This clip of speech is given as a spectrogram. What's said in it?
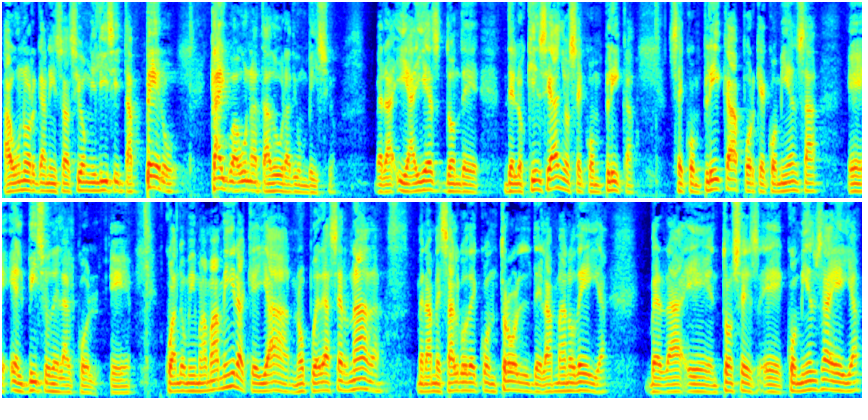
a una organización ilícita, pero caigo a una atadura de un vicio. Y ahí es donde de los 15 años se complica. Se complica porque comienza eh, el vicio del alcohol. Eh, cuando mi mamá mira que ya no puede hacer nada, me salgo de control de las manos de ella, ¿verdad? Eh, entonces comienza ella,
